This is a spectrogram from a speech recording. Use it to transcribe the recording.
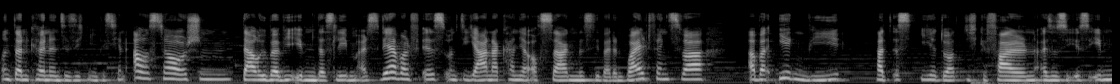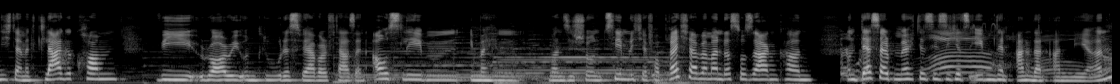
und dann können sie sich ein bisschen austauschen darüber, wie eben das Leben als Werwolf ist. Und Diana kann ja auch sagen, dass sie bei den Wildfangs war, aber irgendwie hat es ihr dort nicht gefallen. Also sie ist eben nicht damit klargekommen, wie Rory und Lou das Werwolf-Dasein ausleben. Immerhin waren sie schon ziemliche Verbrecher, wenn man das so sagen kann. Und deshalb möchte sie sich jetzt eben den anderen annähern.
